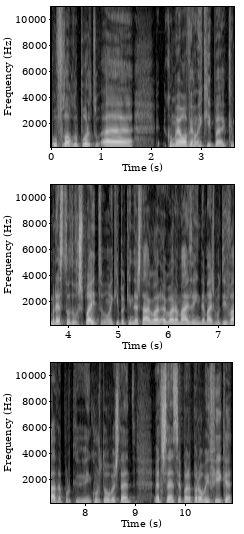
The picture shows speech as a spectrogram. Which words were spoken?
O Futebol do Porto, uh, como é óbvio, é uma equipa que merece todo o respeito, uma equipa que ainda está agora, agora mais, ainda mais motivada porque encurtou bastante a distância para, para o Benfica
